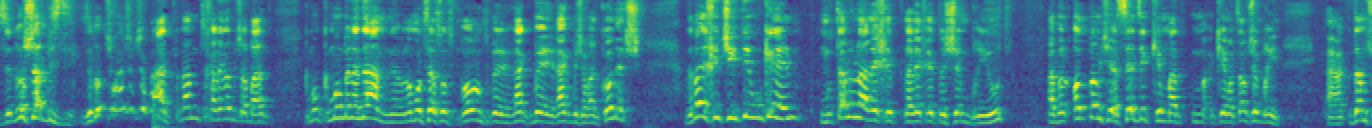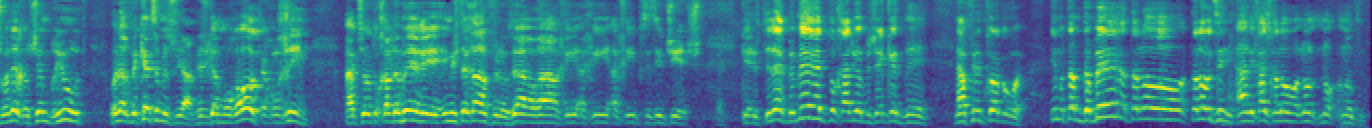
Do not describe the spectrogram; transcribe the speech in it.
זה לא שבזדיק, זה לא צורה של שבת, אדם צריך ללכת בשבת, כמו, כמו בן אדם, הוא לא מוצא לעשות ספורט רק, ב, רק בשבת קודש. הדבר היחיד שהתירו כן, מותר לו ללכת, ללכת לשם בריאות, אבל עוד פעם שיעשה את זה כמצ, כמצב של בריאות. האדם שהולך לשם בריאות, הולך בקצב מסוים, יש גם הוראות איך הולכים. עד שלא תוכל לדבר אה, עם אשתך אפילו, זו ההוראה הכי, הכי, הכי בסיסית שיש. כן, שתלך במרד, תוכל להיות בשקט ולהפעיל את כל הכוחות. אם אתה מדבר, אתה לא, אתה לא רציני, ההליכה שלך לא, לא, לא, לא רצינית.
